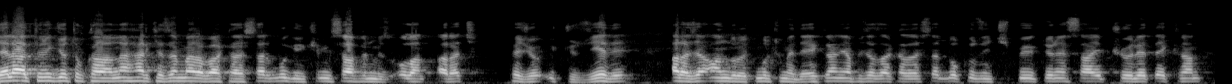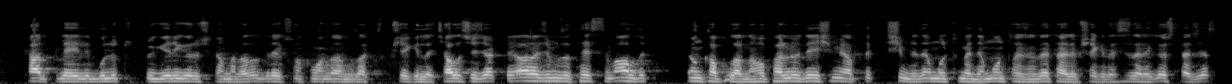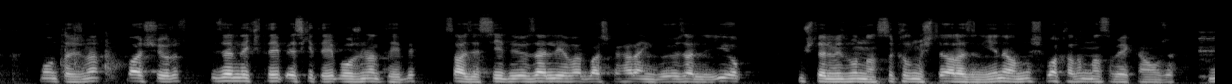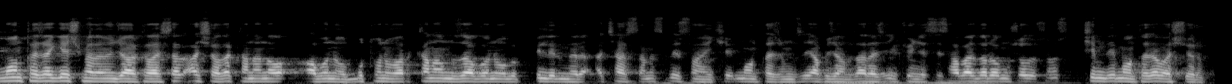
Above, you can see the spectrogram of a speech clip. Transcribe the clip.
Celal Tünik YouTube kanalına herkese merhaba arkadaşlar. Bugünkü misafirimiz olan araç Peugeot 307. Araca Android multimedya ekran yapacağız arkadaşlar. 9 inç büyüklüğüne sahip QLED ekran, CarPlay'li, Bluetooth'lu, geri görüş kameralı direksiyon kumandalarımız aktif bir şekilde çalışacak. E, Aracımızı teslim aldık. Ön kapılarına hoparlör değişimi yaptık. Şimdi de multimedya montajını detaylı bir şekilde sizlere göstereceğiz. Montajına başlıyoruz. Üzerindeki teyp eski teyp, orijinal teybi. Sadece CD özelliği var. Başka herhangi bir özelliği yok. Müşterimiz bundan sıkılmıştı. Aracını yeni almış. Bakalım nasıl bir ekran olacak. Montaja geçmeden önce arkadaşlar aşağıda kanala abone ol butonu var. Kanalımıza abone olup bildirimleri açarsanız bir sonraki montajımızı yapacağımız aracı ilk önce siz haberdar olmuş olursunuz. Şimdi montaja başlıyorum.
